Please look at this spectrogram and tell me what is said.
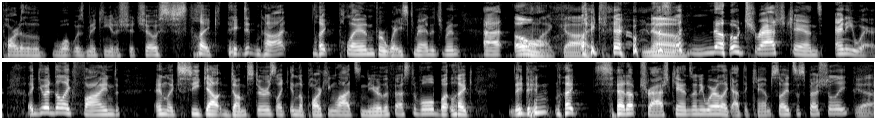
part of the, what was making it a shit show is just like they did not like plan for waste management at oh all. my god Like there was No. like no trash cans anywhere. Like you had to like find and like seek out dumpsters like in the parking lots near the festival, but like they didn't like set up trash cans anywhere, like at the campsites especially. Yeah.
